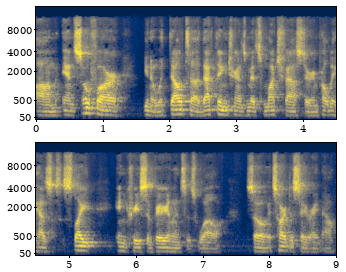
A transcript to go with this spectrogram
Um, and so far, you know, with Delta, that thing transmits much faster and probably has a slight increase of virulence as well. So it's hard to say right now.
